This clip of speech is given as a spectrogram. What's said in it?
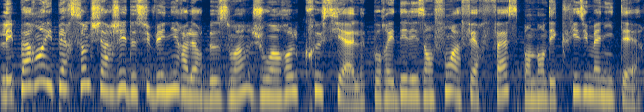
Les parents et personnes chargées de subvenir à leurs besoins jouent un rôle crucial pour aider les enfants à faire face pendant des crises humanitaires.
